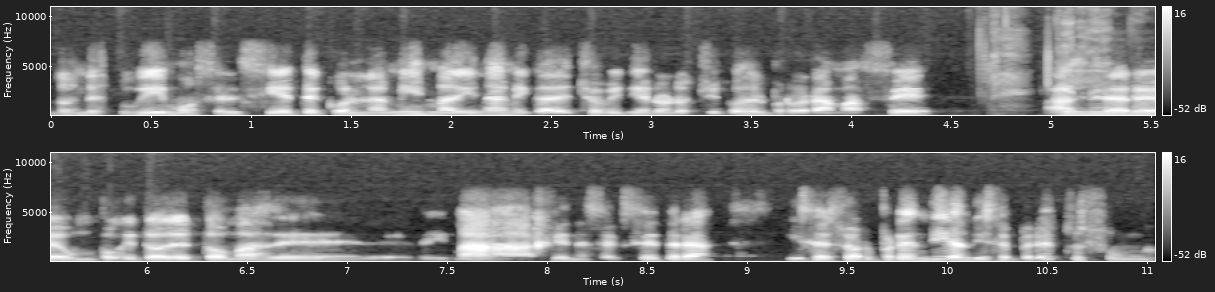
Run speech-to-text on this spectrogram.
donde estuvimos el 7 con la misma dinámica, de hecho vinieron los chicos del programa FE hacer eh, un poquito de tomas de, de imágenes, etcétera, y se sorprendían, dice, pero esto es un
